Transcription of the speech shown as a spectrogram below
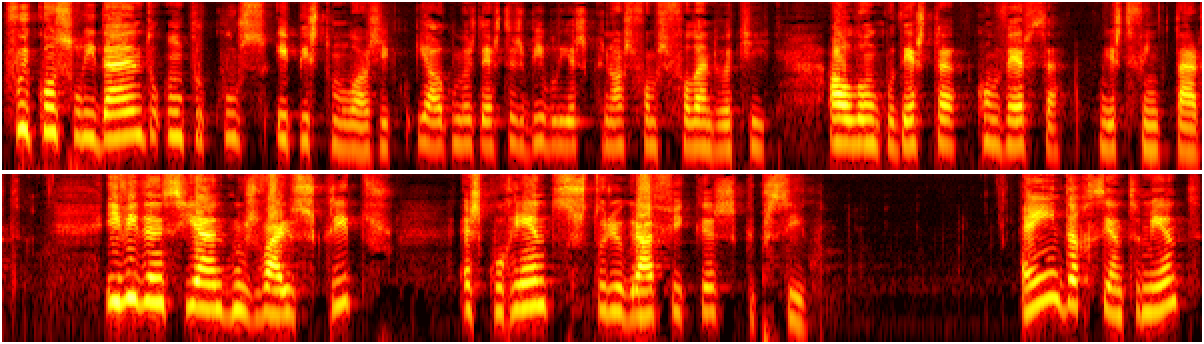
fui consolidando um percurso epistemológico e algumas destas Bíblias que nós fomos falando aqui ao longo desta conversa, neste fim de tarde, evidenciando nos vários escritos as correntes historiográficas que persigo. Ainda recentemente,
